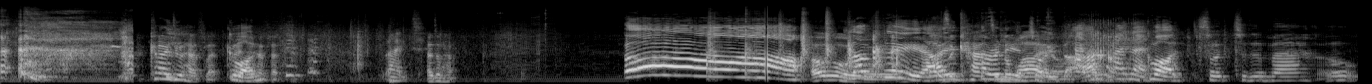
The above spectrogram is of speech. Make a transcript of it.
Can I do a hair flip? Go I on. do a hair flip? Right. I don't have. Oh! Lovely! That was I a cat in thoroughly the wild. enjoyed that. will try then. Go on. So to the back. Oh.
